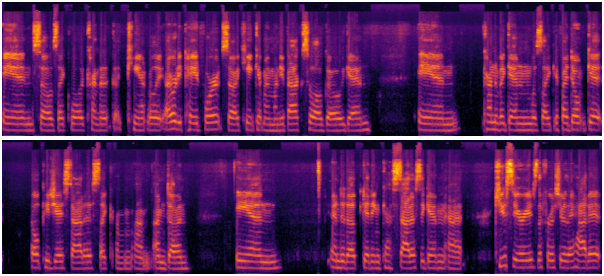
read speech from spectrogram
and so I was like, well, I kind of can't really. I already paid for it, so I can't get my money back, so I'll go again, and kind of again was like, if I don't get LPGA status, like I'm I'm I'm done, and ended up getting status again at Q Series the first year they had it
